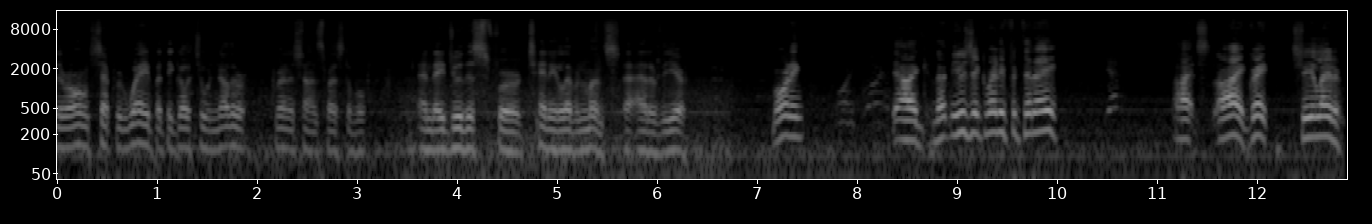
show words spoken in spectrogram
their own separate way, but they go to another Renaissance festival. And they do this for 10, 11 months uh, out of the year. Morning. Morning. Yeah, that music ready for today? Yep. All right, all right, great. See you later.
